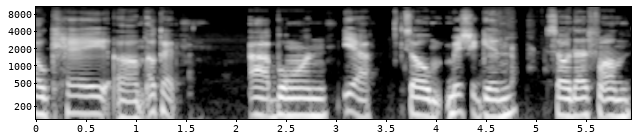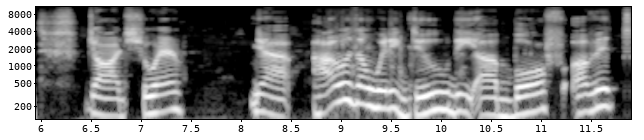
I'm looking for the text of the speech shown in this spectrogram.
Okay um okay. Uh born yeah. So michigan. So that's from george where yeah i don't really do the uh birth of it?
